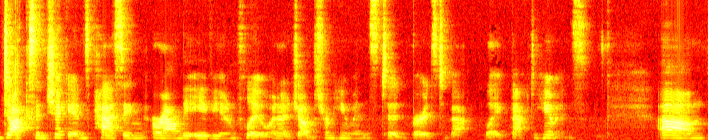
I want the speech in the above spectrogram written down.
ducks and chickens passing around the avian flu, and it jumps from humans to birds to back, like back to humans. Um,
